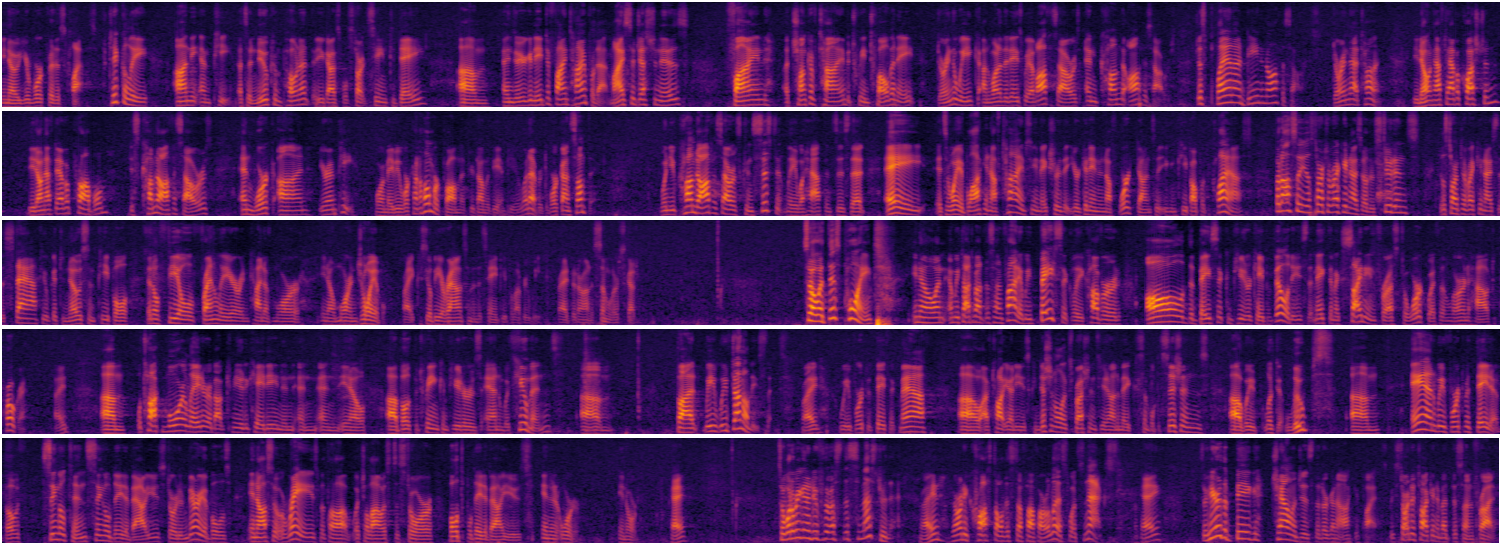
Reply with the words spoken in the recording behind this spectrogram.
you know, your work for this class, particularly on the MP. That's a new component that you guys will start seeing today. Um, and you're gonna need to find time for that. My suggestion is find a chunk of time between 12 and 8 during the week on one of the days we have office hours and come to office hours. Just plan on being in office hours during that time. You don't have to have a question. You don't have to have a problem. Just come to office hours and work on your MP. Or maybe work on a homework problem if you're done with the MP or whatever, to work on something. when you come to office hours consistently, what happens is that, A, it's a way of blocking off time so you make sure that you're getting enough work done so that you can keep up with the class, but also you'll start to recognize other students, you'll start to recognize the staff, you'll get to know some people, it'll feel friendlier and kind of more, you know, more enjoyable, right? Because you'll be around some of the same people every week, right, that are on a similar schedule. So at this point, you know, and, and we talked about this on Friday, we've basically covered all of the basic computer capabilities that make them exciting for us to work with and learn how to program, right? Um, we'll talk more later about communicating and, and, and you know, uh, both between computers and with humans. Um, but we, we've done all these things, right? We've worked with basic math. Uh, I've taught you how to use conditional expressions, you know how to make simple decisions. Uh, we've looked at loops. Um, and we've worked with data, both singletons, single data values stored in variables, and also arrays which allow us to store multiple data values in an order, in order, okay? So what are we gonna do for the rest of the semester then, right? We already crossed all this stuff off our list, what's next, okay? So here are the big challenges that are gonna occupy us. We started talking about this on Friday.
